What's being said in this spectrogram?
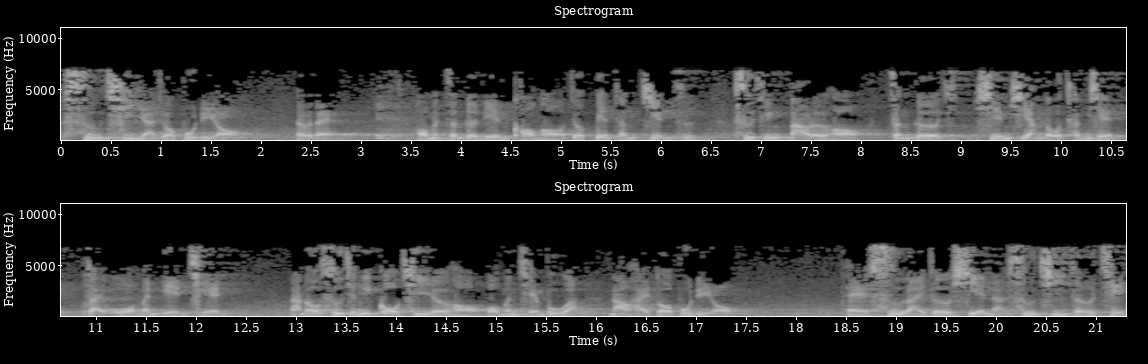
视气呀就不留，对不对？我们整个脸孔哦就变成镜子，事情到了哈。整个形象都呈现在我们眼前，然后事情一过去了哈，我们全部啊脑海都不留，哎，事来则现啊，事去则静，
